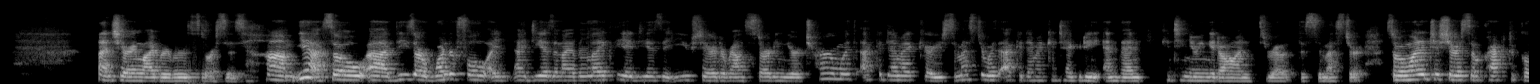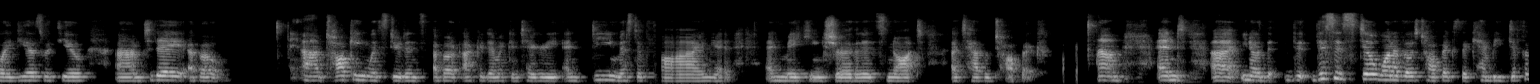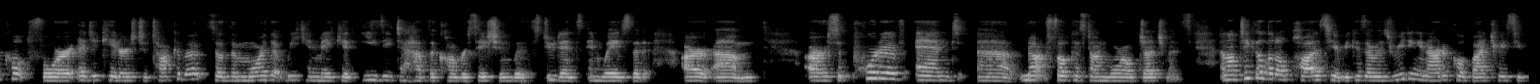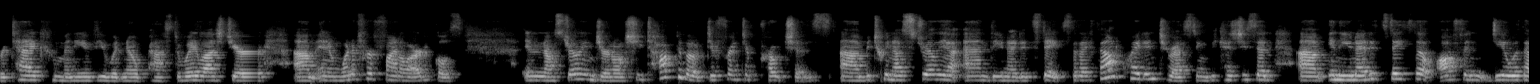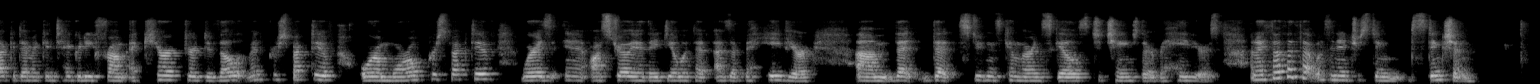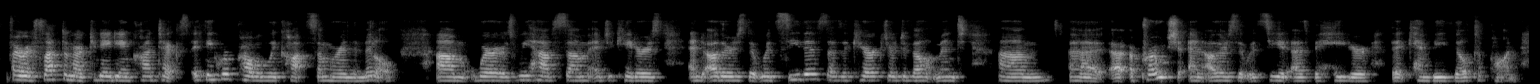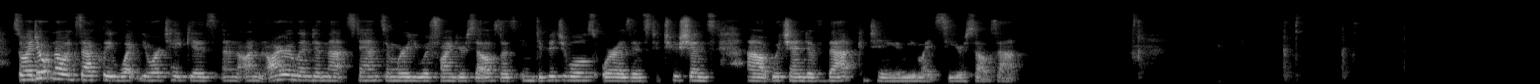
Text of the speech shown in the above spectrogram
and sharing library resources. Um, yeah, so uh, these are wonderful ideas and I like the ideas that you shared around starting your term with academic or your semester with academic integrity and then continuing it on throughout the semester. So I wanted to share some practical ideas with you um, today about uh, talking with students about academic integrity and demystifying it and making sure that it's not a taboo topic. Um, and, uh, you know, th th this is still one of those topics that can be difficult for educators to talk about. So the more that we can make it easy to have the conversation with students in ways that are um, are supportive and uh, not focused on moral judgments. And I'll take a little pause here because I was reading an article by Tracey Bretag, who many of you would know passed away last year. Um, and in one of her final articles, in an Australian journal, she talked about different approaches um, between Australia and the United States that I found quite interesting because she said um, in the United States, they'll often deal with academic integrity from a character development perspective or a moral perspective, whereas in Australia, they deal with it as a behavior um, that, that students can learn skills to change their behaviors. And I thought that that was an interesting distinction if I reflect on our Canadian context, I think we're probably caught somewhere in the middle, um, whereas we have some educators and others that would see this as a character development um, uh, approach and others that would see it as behavior that can be built upon. So I don't know exactly what your take is and on Ireland in that stance and where you would find yourselves as individuals or as institutions, uh, which end of that continuum you might see yourselves at.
